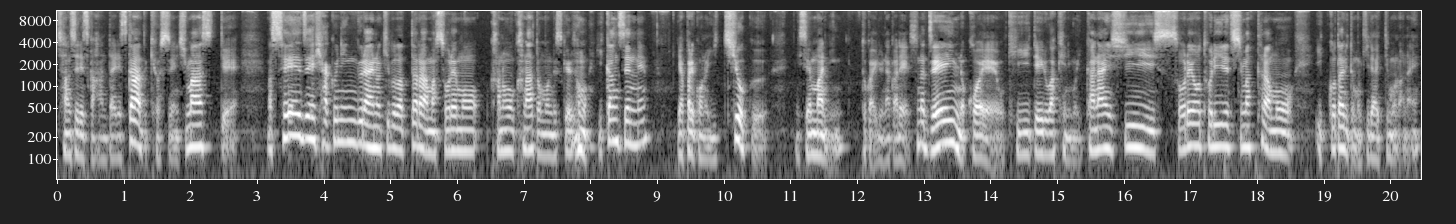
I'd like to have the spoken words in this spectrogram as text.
賛成ですか反対ですかって挙手にしますって、まあ、せいぜい100人ぐらいの規模だったら、まあ、それも可能かなと思うんですけれどもいかんせんねやっぱりこの1億2000万人とかいる中でそんな全員の声を聞いているわけにもいかないしそれを取り入れてしまったらもう一個たりとも議題っていうものはね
